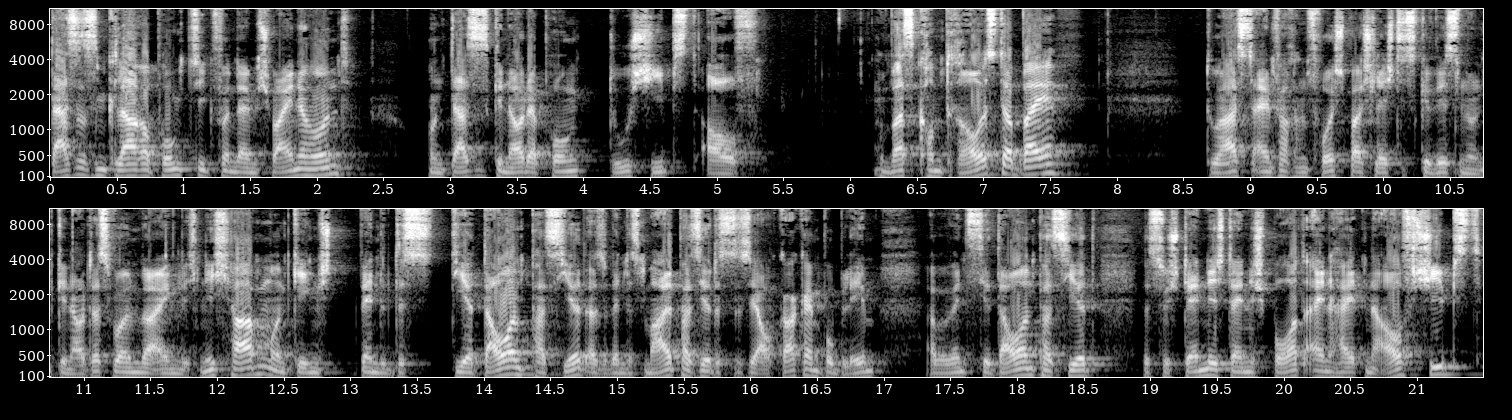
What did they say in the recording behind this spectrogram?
Das ist ein klarer Punktsieg von deinem Schweinehund und das ist genau der Punkt, du schiebst auf. Und was kommt raus dabei? Du hast einfach ein furchtbar schlechtes Gewissen und genau das wollen wir eigentlich nicht haben. Und gegen, wenn du das dir dauernd passiert, also wenn das mal passiert, ist das ja auch gar kein Problem. Aber wenn es dir dauernd passiert, dass du ständig deine Sporteinheiten aufschiebst,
